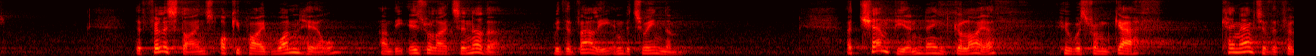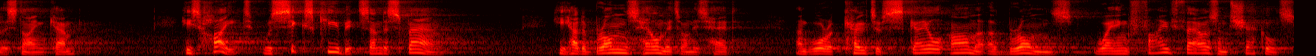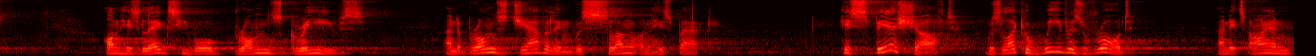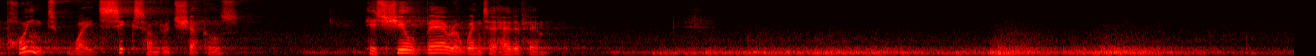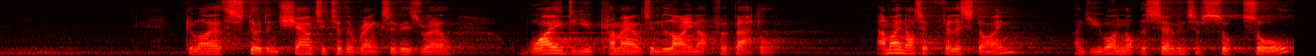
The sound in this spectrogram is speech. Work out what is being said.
The Philistines occupied one hill and the Israelites another, with the valley in between them. A champion named Goliath, who was from Gath, came out of the Philistine camp. His height was six cubits and a span. He had a bronze helmet on his head and wore a coat of scale armor of bronze weighing 5,000 shekels. On his legs he wore bronze greaves, and a bronze javelin was slung on his back. His spear shaft was like a weaver's rod, and its iron point weighed 600 shekels. His shield bearer went ahead of him. Goliath stood and shouted to the ranks of Israel, Why do you come out and line up for battle? Am I not a Philistine, and you are not the servants of Saul?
